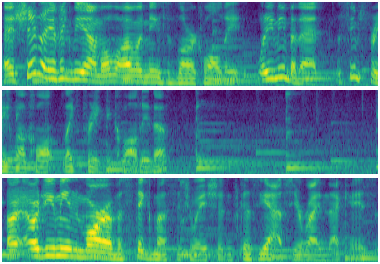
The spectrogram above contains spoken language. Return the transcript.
It should, I think, be on mobile. It means is lower quality. What do you mean by that? It seems pretty well qual, like pretty good quality though. Or, or do you mean more of a stigma situation? Because yes, you're right in that case.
